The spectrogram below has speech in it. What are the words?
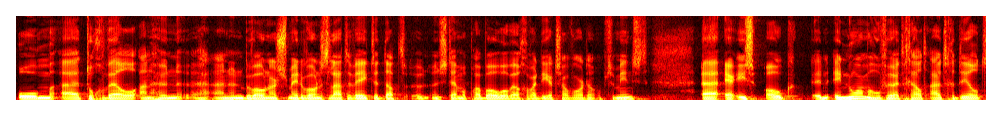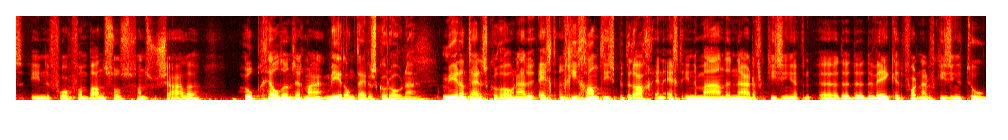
om uh, toch wel aan hun, aan hun bewoners, medewoners te laten weten dat een stem op Prabowo wel gewaardeerd zou worden, op zijn minst. Uh, er is ook een enorme hoeveelheid geld uitgedeeld in de vorm van bansos, van sociale hulpgelden, zeg maar. Meer dan tijdens corona. Meer dan tijdens corona. Dus echt een gigantisch bedrag. En echt in de maanden na de verkiezingen, uh, de, de, de weken voor, naar de verkiezingen toe.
